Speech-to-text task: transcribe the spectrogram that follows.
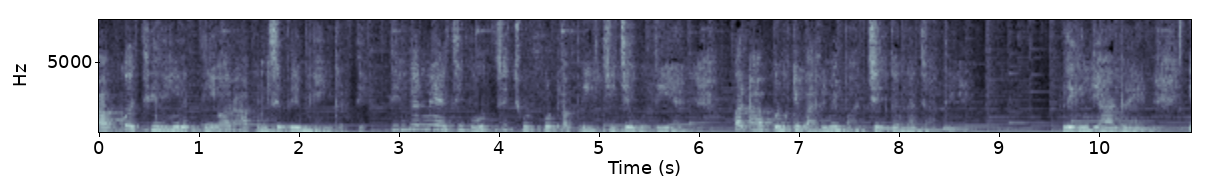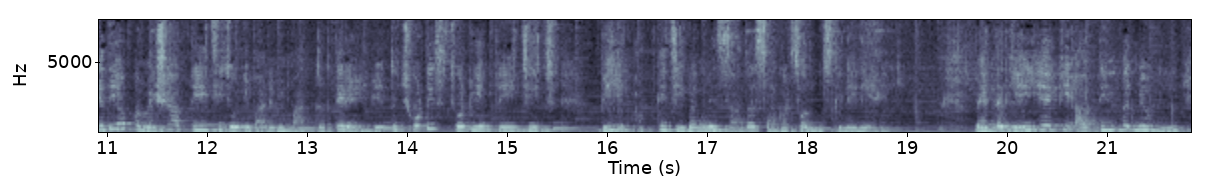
आपको अच्छी नहीं लगती और आप इनसे प्रेम नहीं करते। दिन भर में ऐसी बहुत सी छूट फूट अप्रिय चीज़ें होती हैं और आप उनके बारे में बातचीत करना चाहते हैं। लेकिन ध्यान रहे, यदि आप हमेशा अप्रिय चीज़ों के बारे में बात करते रहेंगे तो छोटी से छोटी अप्रिय चीज़ भी आपके जीवन में ज़्यादा संघर्ष और मुश्किलें ले आएँगी। बेहतर यही है कि आप दिन भर में हुई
